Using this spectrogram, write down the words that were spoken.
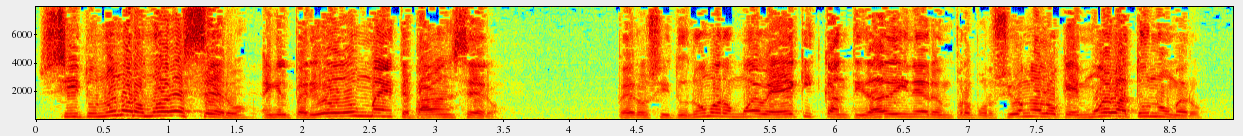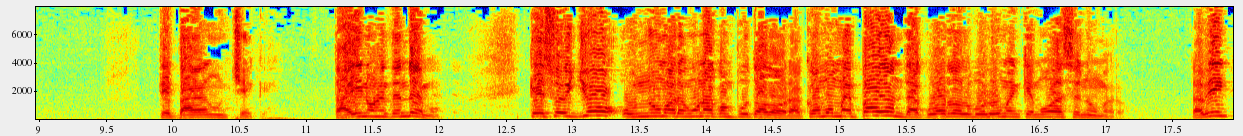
Si tu número mueve cero, en el periodo de un mes te pagan cero. Pero si tu número mueve X cantidad de dinero en proporción a lo que mueva tu número, te pagan un cheque. ¿Está ahí nos entendemos? Que soy yo un número en una computadora. ¿Cómo me pagan? De acuerdo al volumen que mueve ese número. ¿Está bien?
